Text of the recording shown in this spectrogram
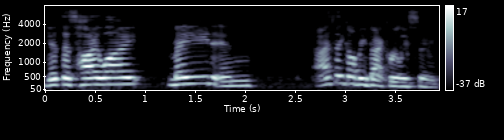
get this highlight made, and I think I'll be back really soon.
